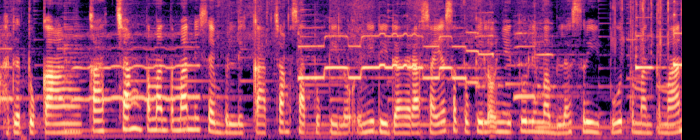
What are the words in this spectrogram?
Ada tukang kacang teman-teman. Nih saya beli kacang satu kilo. Ini di daerah saya satu kilonya itu 15.000 teman-teman.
